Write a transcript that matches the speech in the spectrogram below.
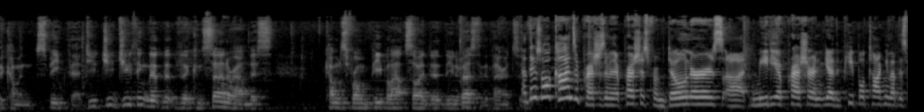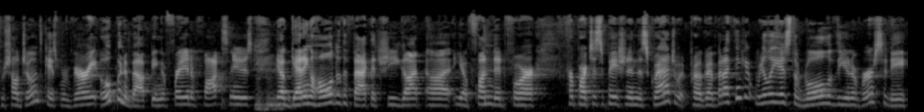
to come and speak there. Do you, do you, do you think that the, the concern around this comes from people outside the, the university, the parents? Uh, There's all kinds of pressures. I mean, there are pressures from donors, uh, media pressure, and you know, the people talking about this Michelle Jones case were very open about being afraid of Fox News, you know, getting a hold of the fact that she got, uh, you know, funded for her participation in this graduate program. But I think it really is the role of the university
